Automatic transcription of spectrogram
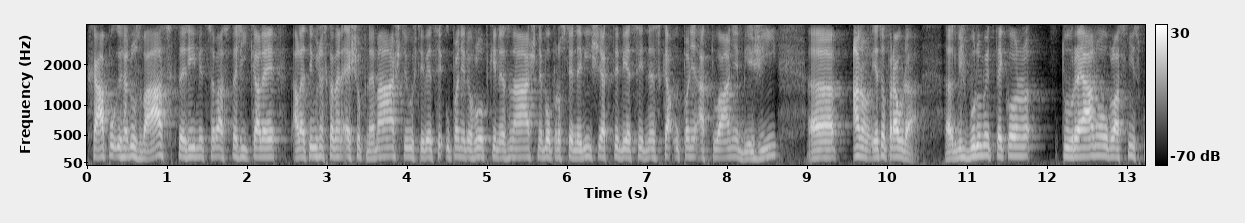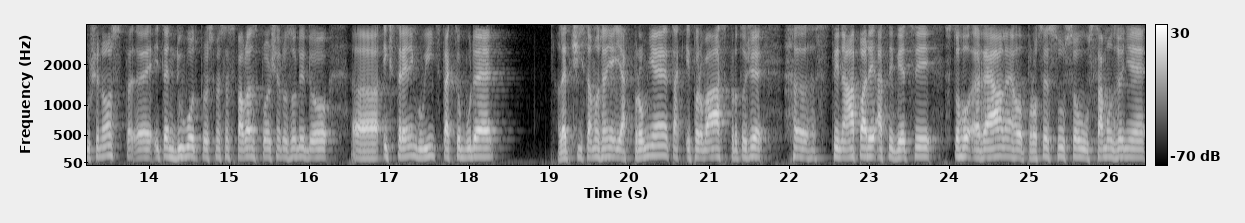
chápu i řadu z vás, kteří mi třeba jste říkali, ale ty už dneska ten e-shop nemáš, ty už ty věci úplně dohloubky neznáš, nebo prostě nevíš, jak ty věci dneska úplně aktuálně běží. Eh, ano, je to pravda. Eh, když budu mít tekon tu reálnou vlastní zkušenost, eh, i ten důvod, proč jsme se s Pavlem společně rozhodli do X Training víc, tak to bude lepší samozřejmě jak pro mě, tak i pro vás, protože eh, ty nápady a ty věci z toho reálného procesu jsou samozřejmě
